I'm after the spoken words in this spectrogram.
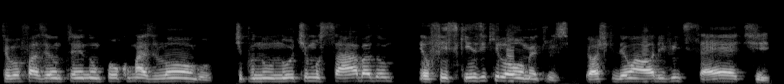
se eu vou fazer um treino um pouco mais longo, tipo no, no último sábado, eu fiz 15 quilômetros, eu acho que deu uma hora e 27,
